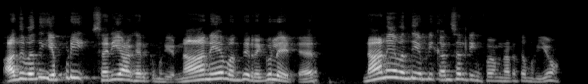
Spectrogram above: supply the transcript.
அது வந்து எப்படி சரியாக இருக்க முடியும்? நானே வந்து ரெகுலேட்டர் நானே வந்து எப்படி கன்சல்டிங் ஃபார்ம் நடத்த முடியும்?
